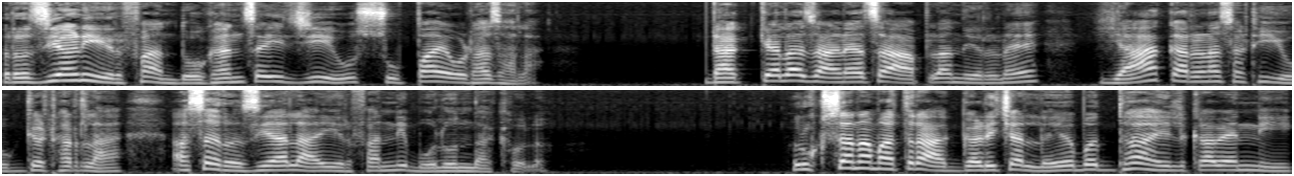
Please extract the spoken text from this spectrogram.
रझी आणि इरफान दोघांचाही जीव सुपा एवढा झाला. ढाक्याला जाण्याचा आपला निर्णय या कारणासाठी योग्य ठरला असं रझियाला इरफाननी बोलून दाखवलं. रुक्साना मात्र आगगाडीच्या लयबद्ध अहिलकाव्यांनी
